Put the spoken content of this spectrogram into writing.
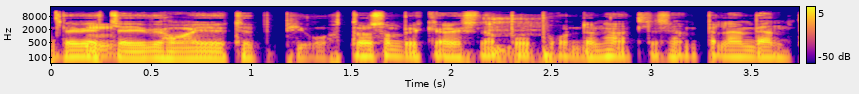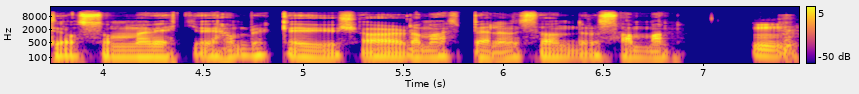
det vet Mm. jag ju. Vi har ju typ Piotr som brukar lyssna på podden här till exempel. En vän till oss som jag vet ju, han brukar ju köra de här spelen sönder och samman. Mm.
